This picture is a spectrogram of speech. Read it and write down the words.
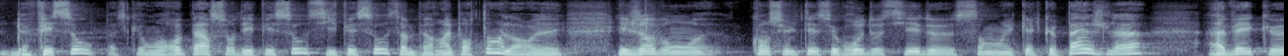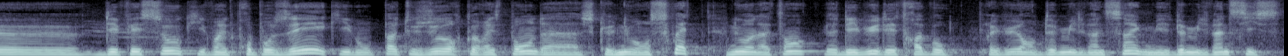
de, faisceaux, parce qu'on repart sur des faisceaux, six faisceaux, ça me paraît important. Alors, les gens vont consulter ce gros dossier de 100 et quelques pages là, avec euh, des faisceaux qui vont être proposés et qui vont pas toujours correspondre à ce que nous on souhaite. Nous on attend le début des travaux, prévu en 2025 mais 2026.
